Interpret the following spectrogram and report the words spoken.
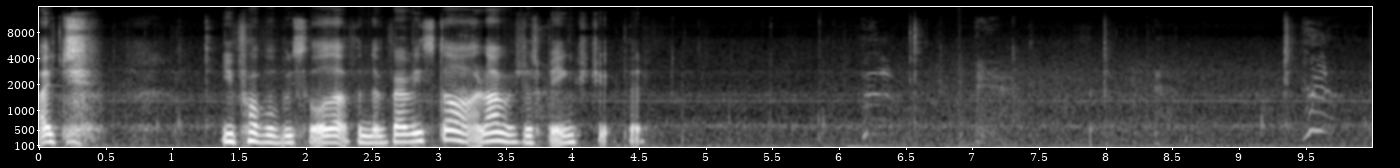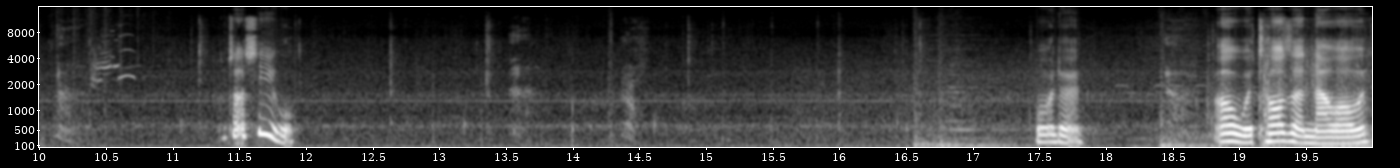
I. You probably saw that from the very start, and I was just being stupid. What's that seagull? What are we doing? Oh, we're Tarzan now, are we?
